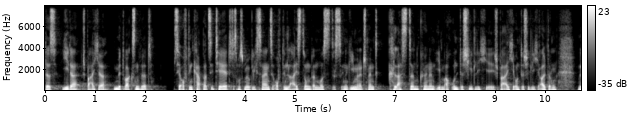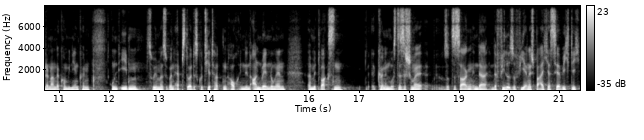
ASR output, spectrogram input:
dass jeder Speicher mitwachsen wird sehr oft in Kapazität, das muss möglich sein, sehr oft in Leistung, dann muss das Energiemanagement clustern können, eben auch unterschiedliche Speicher, unterschiedliche Alterungen miteinander kombinieren können und eben, so wie wir es über den App Store diskutiert hatten, auch in den Anwendungen äh, mitwachsen können muss. Das ist schon mal sozusagen in der, in der Philosophie eines Speichers sehr wichtig.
